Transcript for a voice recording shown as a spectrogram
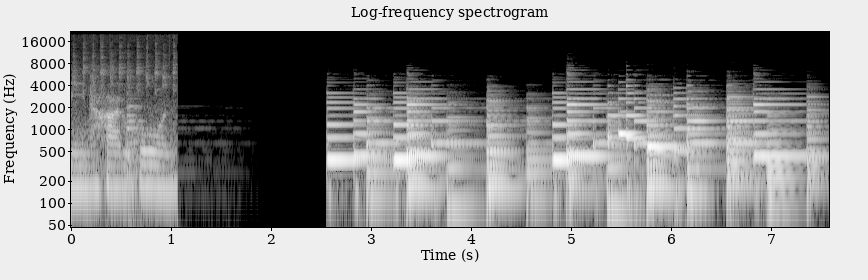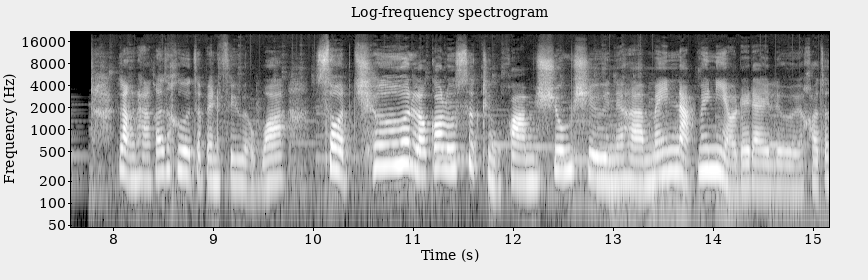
นี้นะคะทุกคน หลังทานก็คือจะเป็นฟีลแบบว่า สดชื่น แล้วก็รู้สึกถึงความชุ่มชื้นนะคะ ไม่หนักไม่เหนียวใด ๆ เลย เขาจะ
